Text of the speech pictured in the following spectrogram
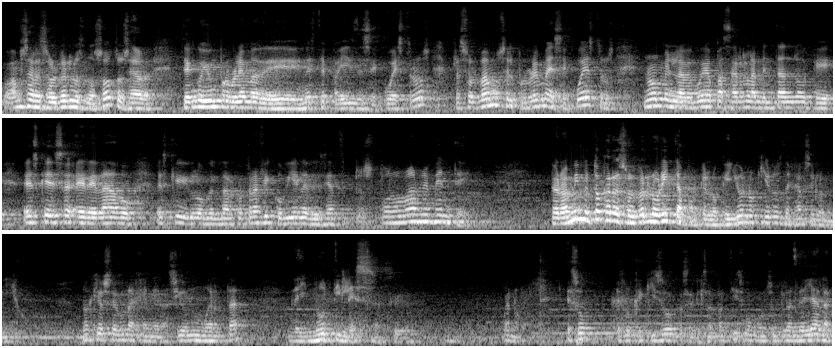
vamos a resolverlos nosotros. O sea, tengo yo un problema de, en este país de secuestros, resolvamos el problema de secuestros. No me la voy a pasar lamentando que es que es heredado, es que lo del narcotráfico viene desde antes. Pues probablemente. Pero a mí me toca resolverlo ahorita porque lo que yo no quiero es dejárselo a mi hijo. No quiero ser una generación muerta de inútiles. Bueno, eso es lo que quiso hacer el zapatismo con su plan de Ayala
